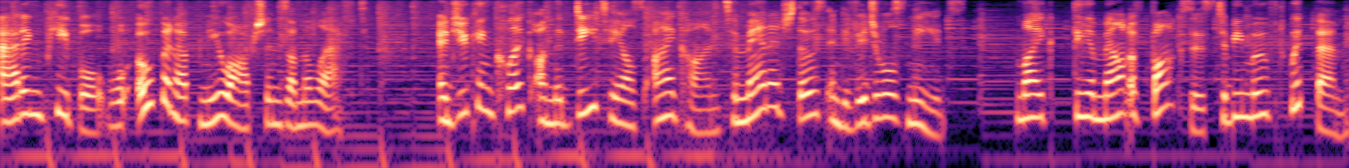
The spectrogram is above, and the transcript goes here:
Adding people will open up new options on the left, and you can click on the Details icon to manage those individuals' needs, like the amount of boxes to be moved with them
